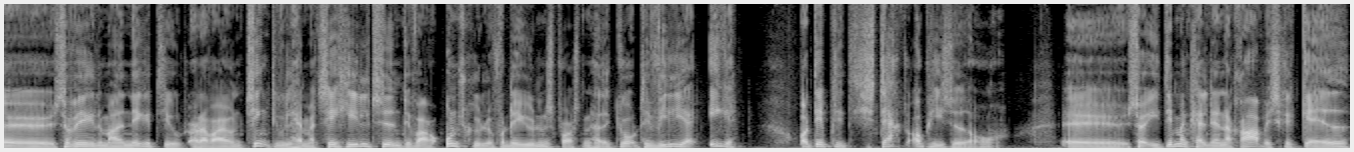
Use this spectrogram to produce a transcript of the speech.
øh, så virkede det meget negativt. Og der var jo en ting, de ville have mig til hele tiden. Det var undskylde for det, Jyllandsposten havde gjort. Det ville jeg ikke. Og det blev de stærkt ophidset over. Øh, så i det, man kalder den arabiske gade,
